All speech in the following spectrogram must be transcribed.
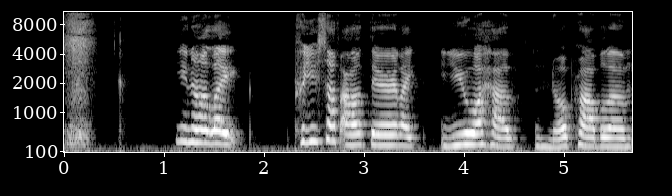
you know, like put yourself out there like you will have no problem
